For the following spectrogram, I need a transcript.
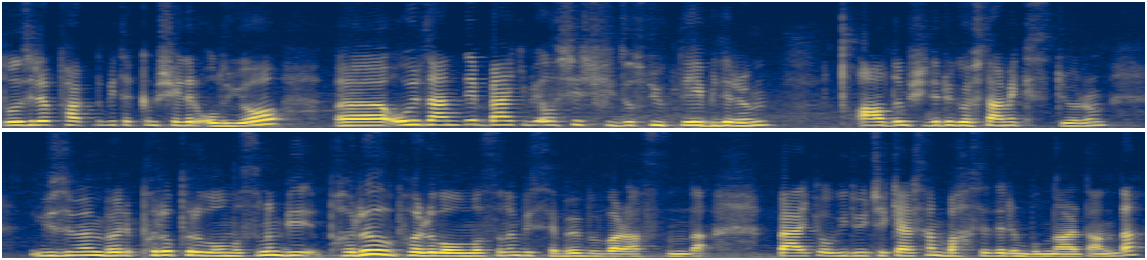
Dolayısıyla farklı bir takım şeyler oluyor. E, o yüzden de belki bir alışveriş videosu yükleyebilirim. Aldığım şeyleri göstermek istiyorum yüzümün böyle pırıl pırıl olmasının bir parıl parıl olmasının bir sebebi var aslında. Belki o videoyu çekersem bahsederim bunlardan da.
